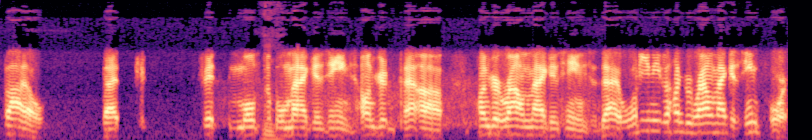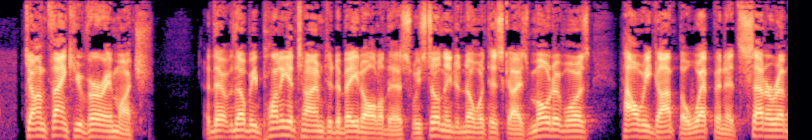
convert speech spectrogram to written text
style that could fit multiple magazines, hundred uh, hundred round magazines. That what do you need a hundred round magazine for? John, thank you very much. There, will be plenty of time to debate all of this. We still need to know what this guy's motive was, how he got the weapon, etc.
